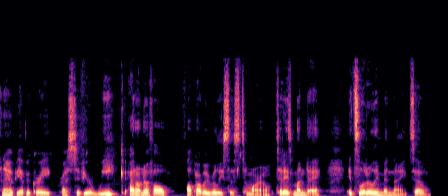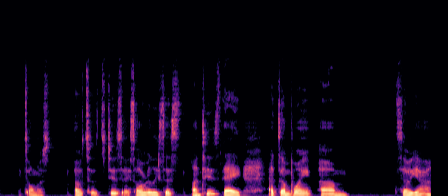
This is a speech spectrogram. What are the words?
and I hope you have a great rest of your week. I don't know if I'll I'll probably release this tomorrow. Today's Monday. It's literally midnight, so it's almost oh, so it's Tuesday. So I'll release this on Tuesday at some point. Um, so yeah,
